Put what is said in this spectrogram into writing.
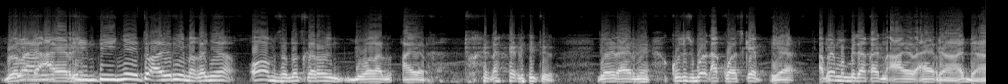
belum ada Yang air. Intinya itu airnya makanya Om Santot sekarang jualan air. Jualan air itu. Jualan airnya khusus buat aquascape. Ya. Apa yang membedakan air air? Nggak ada.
